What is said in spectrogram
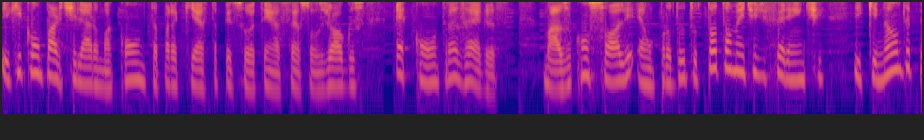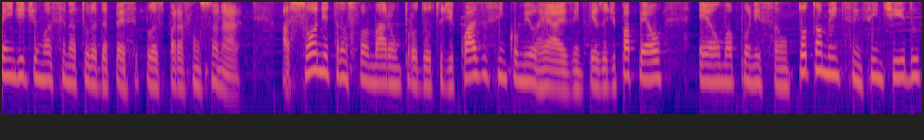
e que compartilhar uma conta para que esta pessoa tenha acesso aos jogos é contra as regras. Mas o console é um produto totalmente diferente e que não depende de uma assinatura da PS Plus para funcionar. A Sony transformar um produto de quase 5 mil reais em peso de papel é uma punição totalmente sem sentido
